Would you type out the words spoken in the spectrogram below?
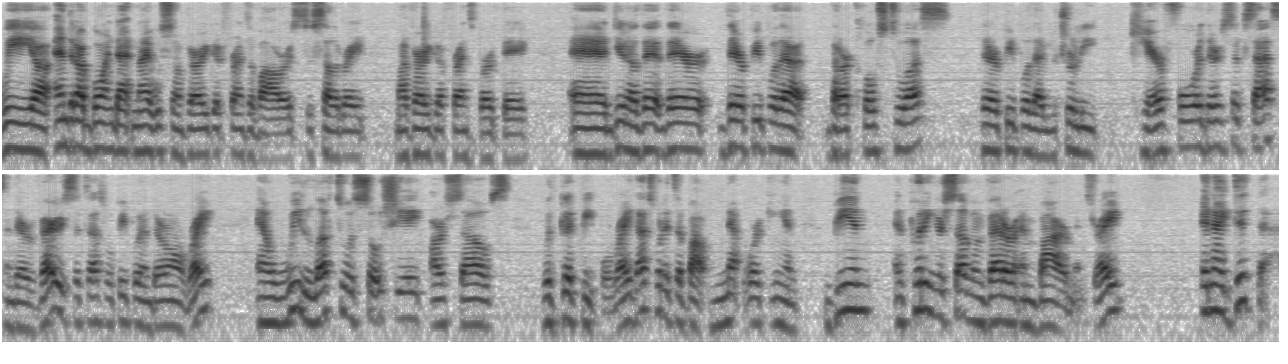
We uh, ended up going that night with some very good friends of ours to celebrate my very good friend's birthday. And you know, they're they're they're people that that are close to us. There are people that we truly care for their success, and they're very successful people in their own right. And we love to associate ourselves with good people, right? That's what it's about networking and being and putting yourself in better environments, right? And I did that.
